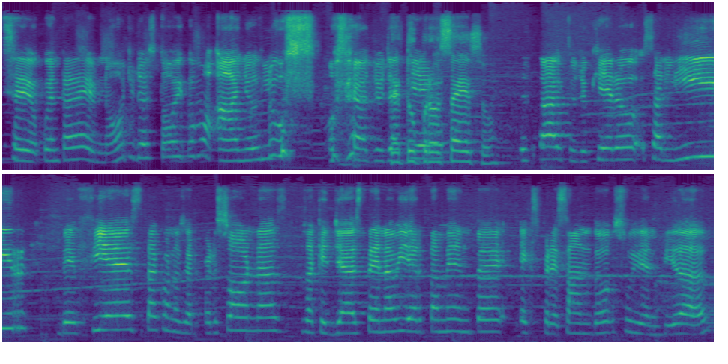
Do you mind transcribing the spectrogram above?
se dio cuenta de, no, yo ya estoy como años luz, o sea, yo ya... De tu proceso. Exacto, yo quiero salir, de fiesta, conocer personas, o sea, que ya estén abiertamente expresando su identidad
